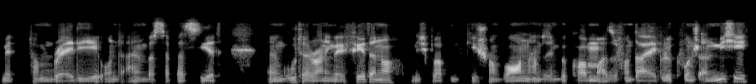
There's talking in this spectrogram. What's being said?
mit Tom Brady und allem, was da passiert, ein guter Running Back fehlt er noch und ich glaube mit Keyshawn Vaughn haben sie ihn bekommen. Also von daher Glückwunsch an Michi.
